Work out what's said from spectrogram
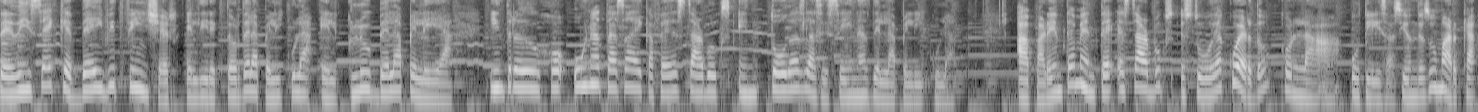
Se dice que David Fincher, el director de la película El Club de la Pelea, introdujo una taza de café de Starbucks en todas las escenas de la película. Aparentemente Starbucks estuvo de acuerdo con la utilización de su marca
